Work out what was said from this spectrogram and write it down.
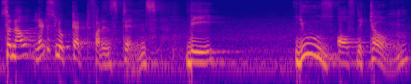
So now let us look at, for instance, the use of the term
